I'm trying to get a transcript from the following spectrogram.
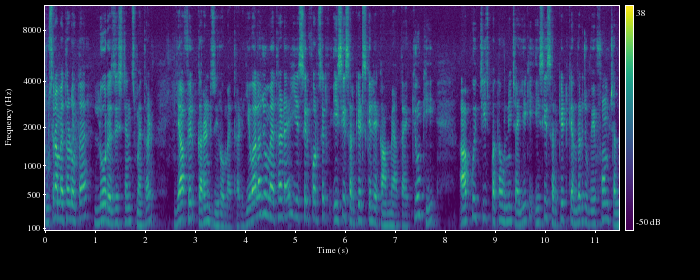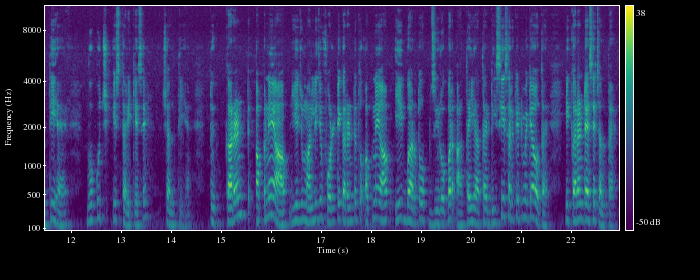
दूसरा मेथड होता है लो रेजिस्टेंस मेथड या फिर करंट ज़ीरो मेथड ये वाला जो मेथड है, ये सिर्फ़ और सिर्फ़ एसी सर्किट्स के लिए काम में आता है, क्योंकि आपको एक चीज़ पता होनी चाहिए कि एसी सर्किट के अंदर जो वेवफॉर्म चलती है, वो कुछ इस तरीके से चलती है। तो करंट अपने आप, ये जो मान लीजिए फॉल्टी करंट है तो अपने आप एक बार तो ज़ीरो पर आता ही आता है। डीसी सर्किट में क्या होता है? ये करंट ऐसे चलता है।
